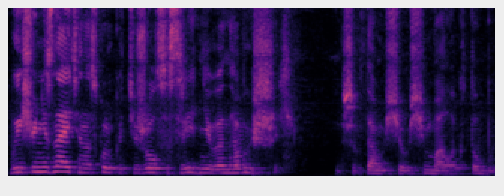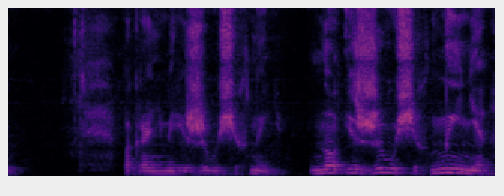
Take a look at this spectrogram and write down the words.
Вы еще не знаете, насколько тяжел со среднего на высший, потому что там еще очень мало кто был, по крайней мере из живущих ныне. Но из живущих ныне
